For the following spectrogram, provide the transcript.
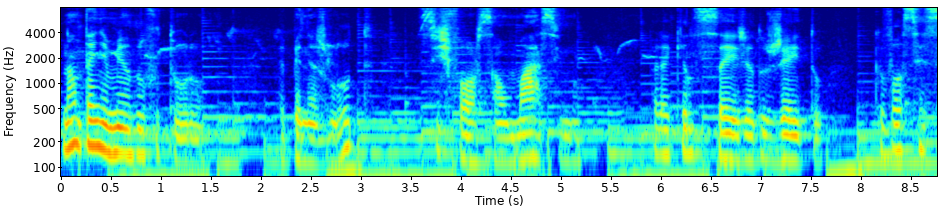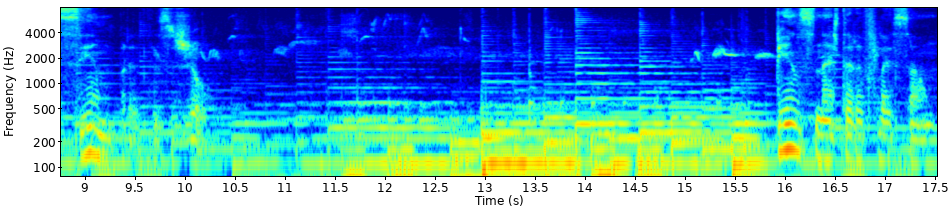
Não tenha medo do futuro, apenas lute, se esforce ao máximo para que ele seja do jeito que você sempre desejou. Pense nesta reflexão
